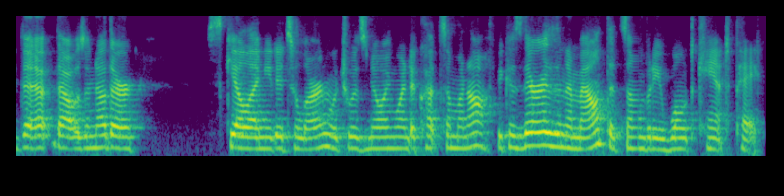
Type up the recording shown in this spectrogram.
that that was another skill I needed to learn, which was knowing when to cut someone off because there is an amount that somebody won't can't pay.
